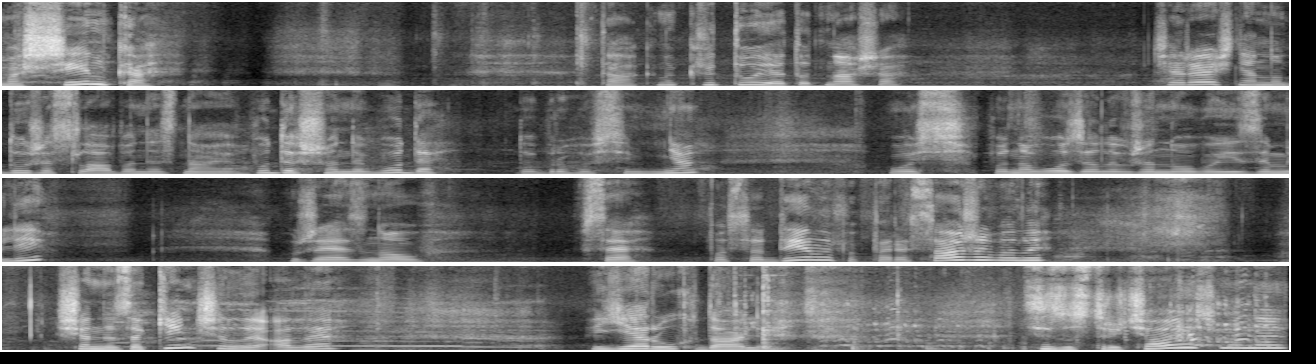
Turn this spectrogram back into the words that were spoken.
машинка. Так, ну квітує тут наша черешня, ну дуже слабо, не знаю. Буде, що не буде. Доброго всім дня. Ось понавозили вже нової землі. Вже знов все посадили, попересаджували. Ще не закінчили, але є рух далі. Ці зустрічають мене.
